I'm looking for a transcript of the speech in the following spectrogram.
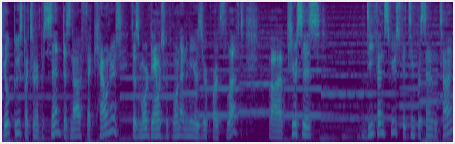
guilt boost by 200%, does not affect counters, does more damage with one enemy or zero parts left, uh, pierces defense boost 15% of the time,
